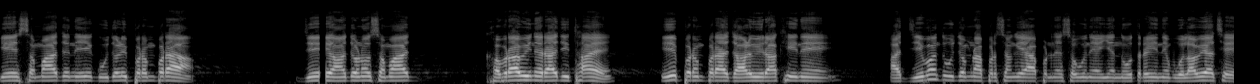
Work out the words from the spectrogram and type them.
કે સમાજની એક ઉજળી પરંપરા જે આંજણો સમાજ ખવરાવીને રાજી થાય એ પરંપરા જાળવી રાખીને આ જીવંત ઉજવણા પ્રસંગે આપણને સૌને અહીંયા નોતરીને બોલાવ્યા છે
